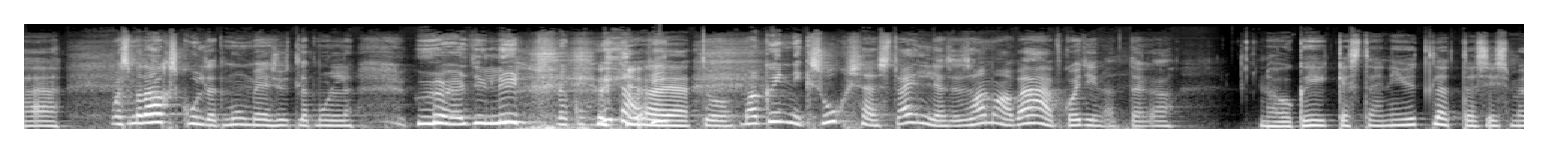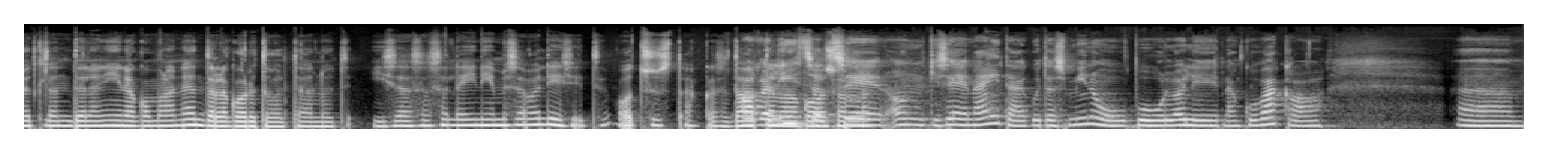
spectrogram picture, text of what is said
äh.... kas ma tahaks kuulda, et mu mees ütleb mulle, kuradi lits, nagu mida vittu, ma kõnniks uksest välja seesama päev kodinatega. no kõik, kes te nii ütlete, siis ma ütlen teile nii, nagu ma olen endale korduvalt öelnud, ise sa selle inimese valisid, otsusta, kas sa tahad temaga koos olla. ongi see näide, kuidas minu puhul oli nagu väga äh,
